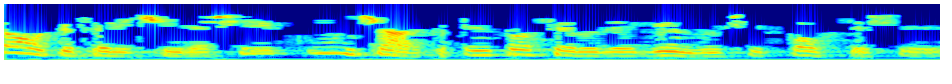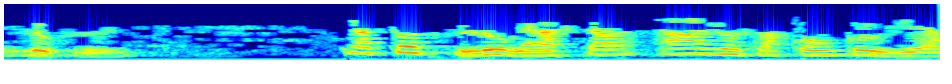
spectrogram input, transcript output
caută fericirea și încearcă prin tot felul de gânduri și pofte și lucruri, dar tot lumea asta a ajuns la concluzia,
